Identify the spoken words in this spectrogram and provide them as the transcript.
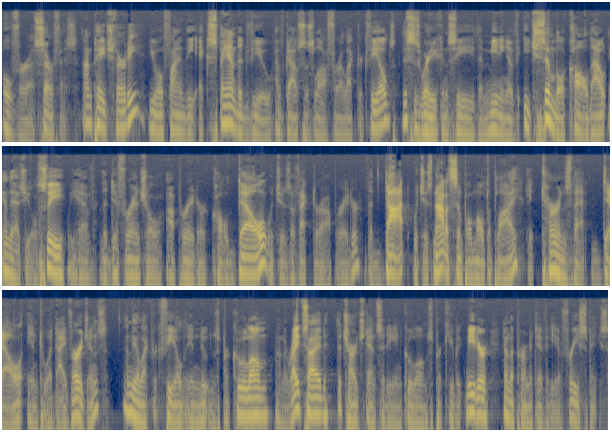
over a surface. On page 30, you will find the expanded view of Gauss's law for electric fields. This is where you can see the meaning of each symbol called out, and as you'll see, we have the differential operator called del, which is a vector operator, the dot, which is not a simple multiply, it turns that del into a divergence, and the electric field in newtons per coulomb. On the right side, the charge density in coulombs per cubic meter and the permittivity of free space.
